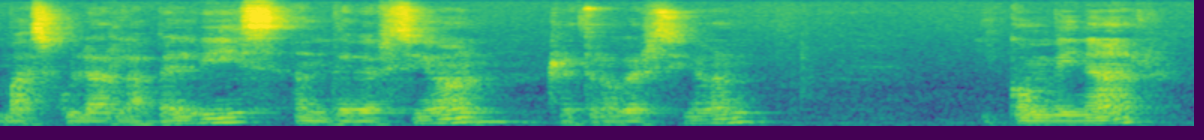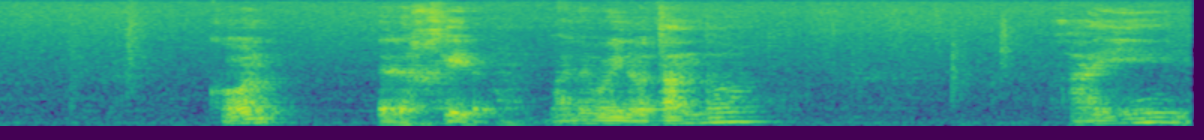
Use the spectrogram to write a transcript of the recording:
bascular la pelvis, anteversión, retroversión y combinar con el giro. ¿vale? Voy notando ahí,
